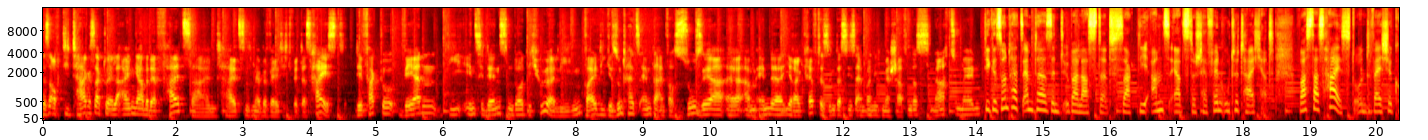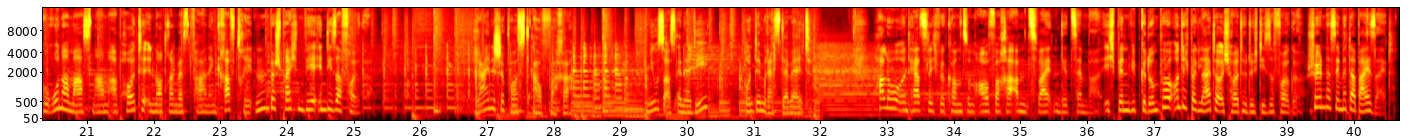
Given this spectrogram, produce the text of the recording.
dass auch die tagesaktuelle Eingabe der Fallzahlen teils nicht mehr bewältigt wird. Das heißt, de facto werden die Inzidenzen deutlich höher liegen, weil die Gesundheitsämter einfach so sehr äh, am Ende ihrer Kräfte sind, dass sie es einfach nicht mehr schaffen, das nachzumelden. Die Gesundheitsämter sind überlastet, sagt die Amtsärztechefin Ute Teichert. Was das heißt und welche Corona-Maßnahmen ab heute in Nordrhein-Westfalen in Kraft treten, besprechen wir in dieser Folge. Rheinische Post Aufwacher. News aus NRW und dem Rest der Welt. Hallo und herzlich willkommen zum Aufwacher am 2. Dezember. Ich bin Wiebke Dumpe und ich begleite euch heute durch diese Folge. Schön, dass ihr mit dabei seid.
